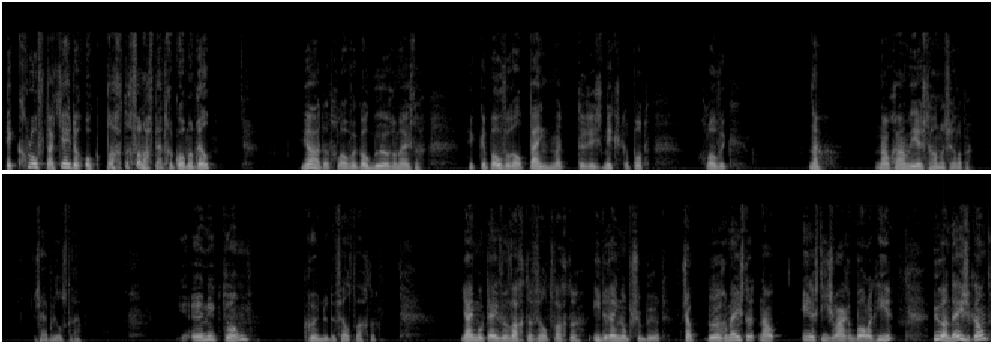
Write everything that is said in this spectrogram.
ik geloof dat jij er ook prachtig vanaf bent gekomen, Bril. Ja, dat geloof ik ook, burgemeester. Ik heb overal pijn, maar er is niks kapot, geloof ik. Nou, nou gaan we eerst Hannes helpen, zei Brilstra. En ik dan? kreunde de veldwachter. Jij moet even wachten, veldwachter. Iedereen op zijn beurt. Zo, burgemeester, nou eerst die zware balk hier. U aan deze kant.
